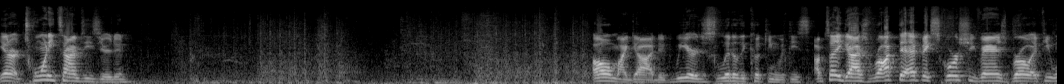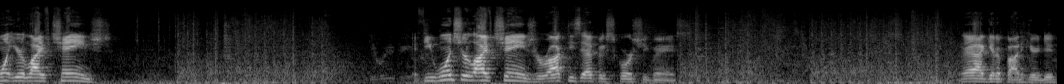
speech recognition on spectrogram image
You know, 20 times easier, dude. Oh my god, dude. We are just literally cooking with these. I'm telling you guys, rock the epic score streak variants, bro, if you want your life changed. If you want your life changed, rock these epic score streak variants. Yeah, get up out of here, dude.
